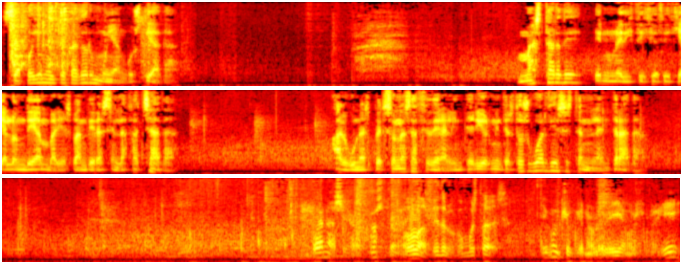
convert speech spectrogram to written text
se apoya en el tocador muy angustiada. Más tarde, en un edificio oficial ondean varias banderas en la fachada. Algunas personas acceden al interior mientras dos guardias están en la entrada. Buenas, señor Costa. Hola, Pedro, ¿cómo estás? Hace mucho que no le veíamos por aquí.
